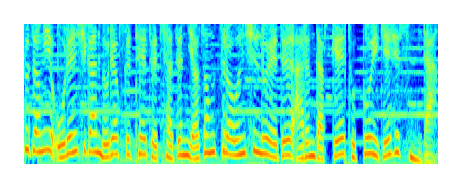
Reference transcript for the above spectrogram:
효정이 오랜 시간 노력 끝에 되찾은 여성스러운 실루엣을 아름답게 돋보이게 했습니다.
